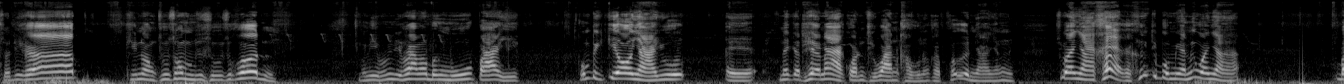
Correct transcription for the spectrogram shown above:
สวัสดีครับพี่น้องทุกท่านสู่ทุกคนวันนี้ผมจะพามาเบิ่งหมูปลาอีก ผมไปเกี่ยวหญ้าอยู่เอในกระแทหน้าก่อนสิวานเขานะครับเขาเอื้นหญ้ายังนี่ชื่อว่าหญ้าแค่ก็คือที่ผมเรียนนึกว่าหญ้าใบ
